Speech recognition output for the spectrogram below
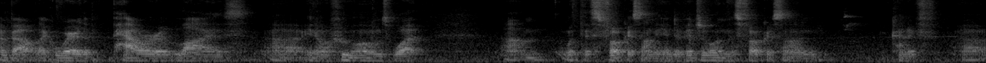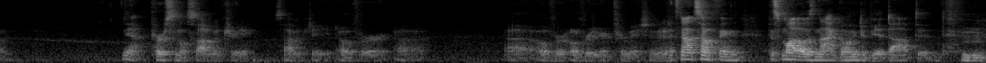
about like where the power lies. Uh, you know, who owns what, um, with this focus on the individual and this focus on kind of uh, yeah personal sovereignty sovereignty over. Uh, uh, over over your information, and it's not something. This model is not going to be adopted, Mhm.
